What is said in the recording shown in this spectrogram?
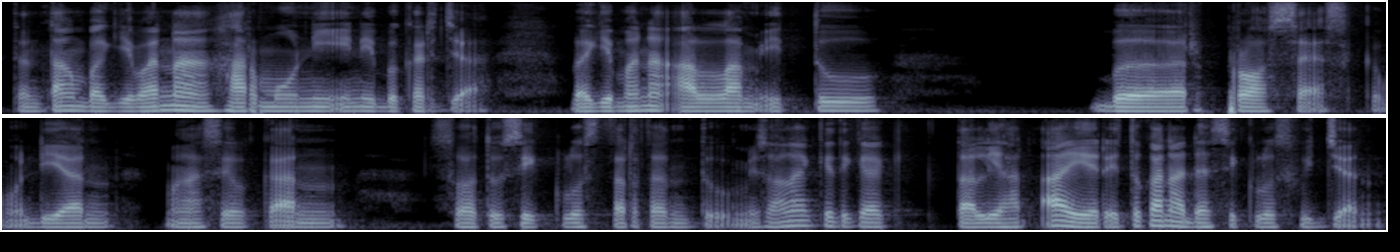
tentang bagaimana harmoni ini bekerja, bagaimana alam itu berproses, kemudian menghasilkan suatu siklus tertentu. Misalnya ketika kita lihat air itu kan ada siklus hujan.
